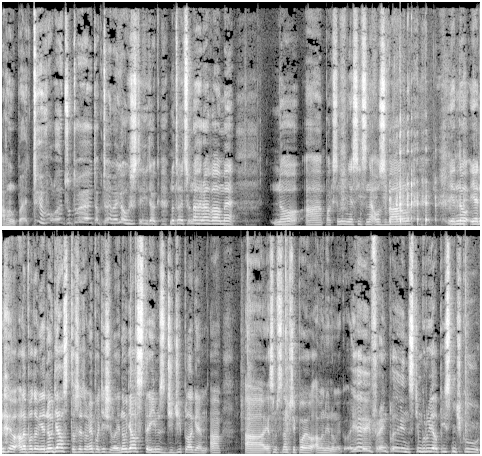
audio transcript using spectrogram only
A on úplně, ty vole, co to je, tak to je mega hustý, tak no to něco nahráváme. No a pak se mi měsíc neozval, jednou, jednou, ale potom jednou dělal, to se to mě potěšilo, jednou dělal stream s GG Plugem a A já jsem se tam připojil a on jenom jako, jej Franklin, s tím budu dělat písničku.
